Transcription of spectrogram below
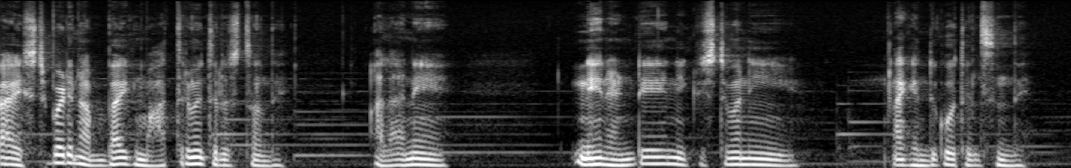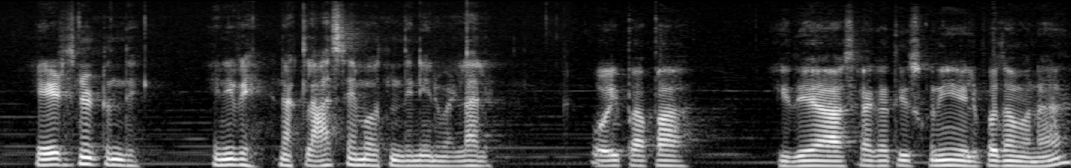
ఆ ఇష్టపడిన అబ్బాయికి మాత్రమే తెలుస్తుంది. అలానే నేనంటే నీకు ఇష్టమని నాకెందుకో తెలిసింది. ఏడ్చినట్టుంది. ఎనీవే నా క్లాస్ టైం అవుతుంది నేను వెళ్ళాలి. ఓయ్ పాపా ఇదే ఆసరాగా తీసుకుని వెళ్ళిపోదామనా?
